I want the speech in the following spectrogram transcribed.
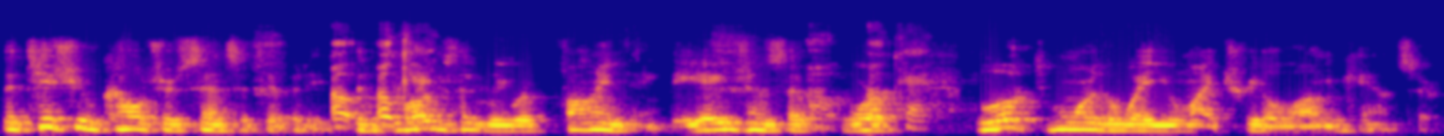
the tissue culture sensitivity, oh, the okay. drugs that we were finding, the agents that oh, worked, okay. looked more the way you might treat a lung cancer.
